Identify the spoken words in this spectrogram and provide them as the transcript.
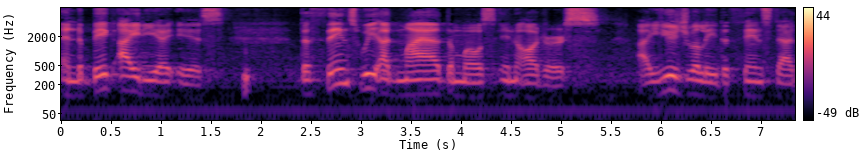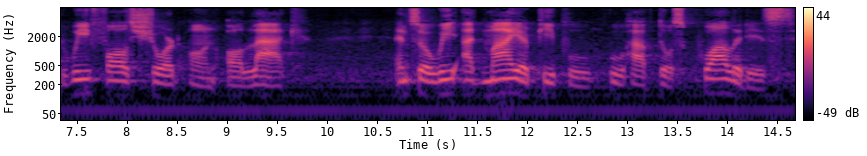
And the big idea is the things we admire the most in others are usually the things that we fall short on or lack. And so we admire people who have those qualities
